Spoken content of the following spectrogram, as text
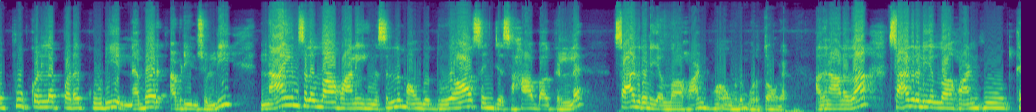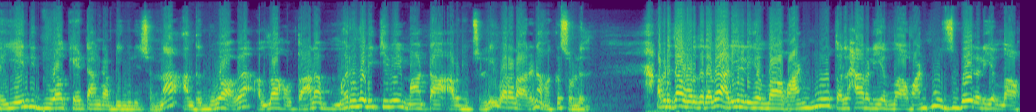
ஒப்புக்கொள்ளப்படக்கூடிய நபர் அப்படின்னு சொல்லி நாயம் ஸல்லல்லாஹு அலைஹி வசல்லம் அவங்க துவா செஞ்ச சஹாபாக்கள்ல சாகர் அலி அல்லாஹான் அவங்களும் ஒருத்தவங்க. அதனாலதான் சாதர் அலி அல்லாஹ் அன்பு கையேந்தி துவா கேட்டாங்க அப்படின்னு சொல்லி சொன்னால் அந்த துவாவை அல்லாஹு தாலா மறுதளிக்கவே மாட்டான் அப்படின்னு சொல்லி வரலாறு நமக்கு சொல்லுது. அப்படித்தான் ஒரு தடவை அலி அலி அல்லாஹ் அன்பு தல்ஹார் அலி அல்லாஹ் அன்பு ஜுபேர் அலி அல்லாஹ்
